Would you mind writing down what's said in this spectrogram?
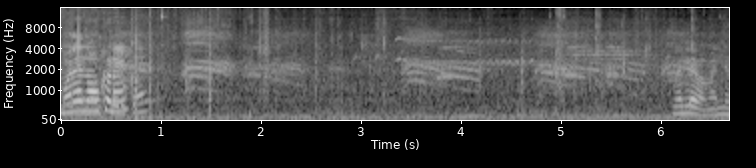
മോനെ നോക്കണേ. മെല്ലെ വാ മെല്ലെ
